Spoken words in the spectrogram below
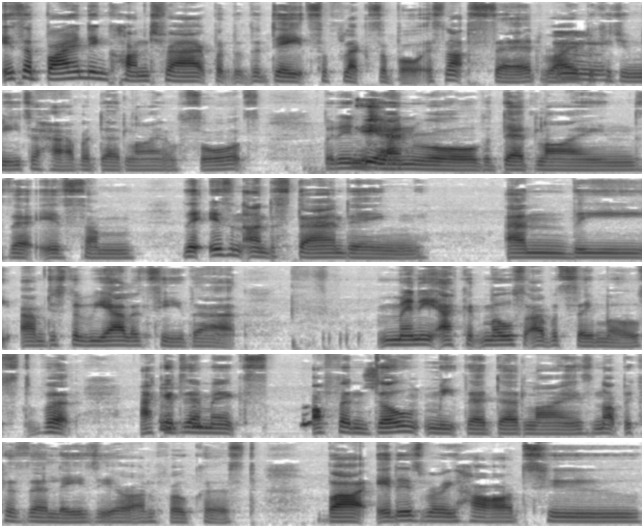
it's a binding contract, but that the dates are flexible. It's not said right mm. because you need to have a deadline of sorts. But in yeah. general, the deadlines there is some there is an understanding, and the um just the reality that many most I would say most, but academics often don't meet their deadlines, not because they're lazy or unfocused, but it is very hard to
